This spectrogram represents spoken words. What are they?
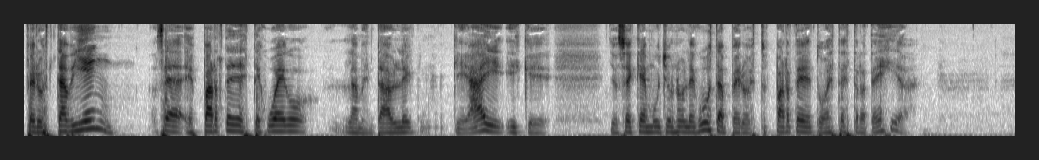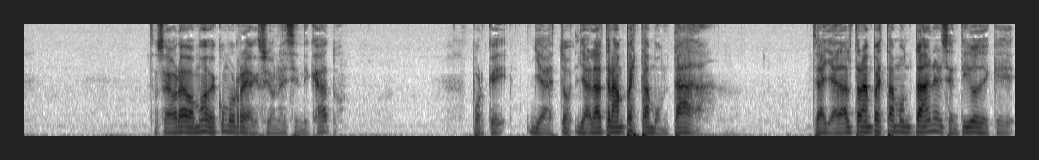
pero está bien. O sea, es parte de este juego lamentable que hay y que yo sé que a muchos no les gusta, pero esto es parte de toda esta estrategia. Entonces ahora vamos a ver cómo reacciona el sindicato. Porque ya, esto, ya la trampa está montada. O sea, ya la trampa está montada en el sentido de que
